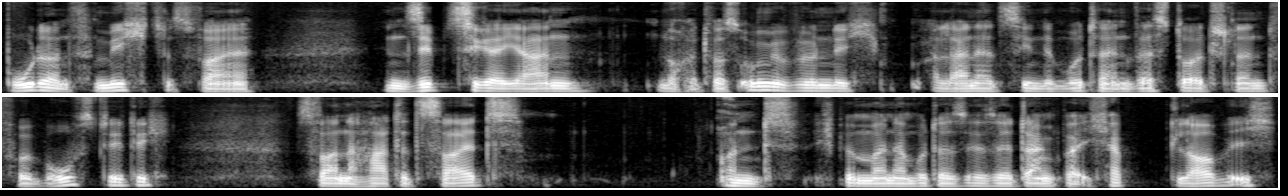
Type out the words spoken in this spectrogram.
Bruder und für mich. Das war in den 70er Jahren noch etwas ungewöhnlich. Alleinerziehende Mutter in Westdeutschland, voll berufstätig. Es war eine harte Zeit und ich bin meiner Mutter sehr, sehr dankbar. Ich habe, glaube ich,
